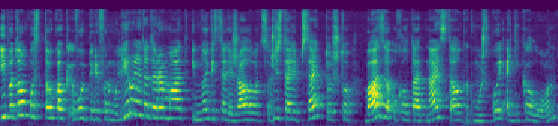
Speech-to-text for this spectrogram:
И потом, после того, как его переформулировали, этот аромат, и многие стали жаловаться, люди стали писать то, что база у Халтат Night стала как мужской одеколон,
